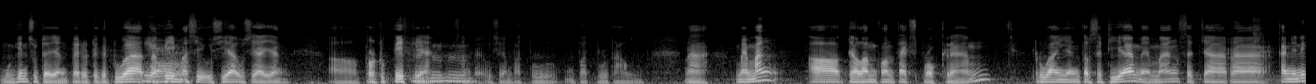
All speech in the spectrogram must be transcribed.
mungkin sudah yang periode kedua, Iya. tapi masih usia-usia yang uh, produktif ya, Mhm. sampai usia 40 40 tahun. Nah, memang uh, dalam konteks program ruang yang tersedia memang secara kan ini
